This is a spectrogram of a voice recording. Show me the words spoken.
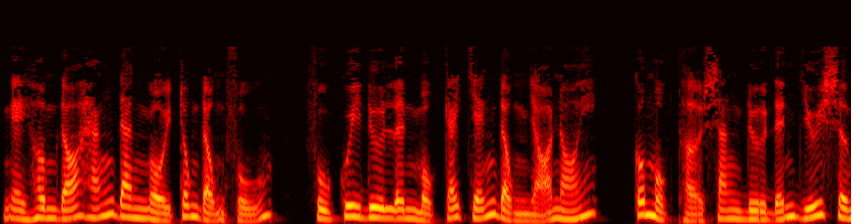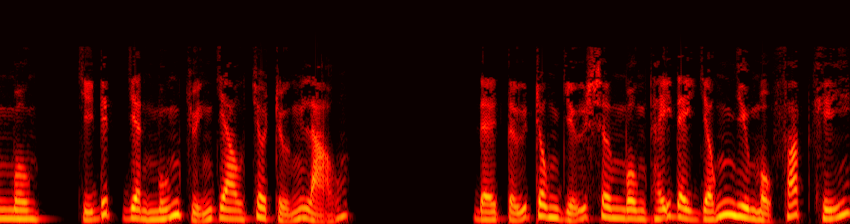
Ngày hôm đó hắn đang ngồi trong động phủ, Phù Quy đưa lên một cái chén đồng nhỏ nói, có một thợ săn đưa đến dưới sơn môn, chỉ đích danh muốn chuyển giao cho trưởng lão. Đệ tử trong giữ sơn môn thấy đây giống như một pháp khí,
